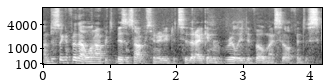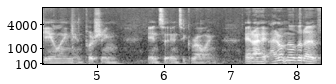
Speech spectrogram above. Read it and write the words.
I'm just looking for that one oppor- business opportunity to, so that I can really devote myself into scaling and pushing into, into growing. And I, I don't know that I've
